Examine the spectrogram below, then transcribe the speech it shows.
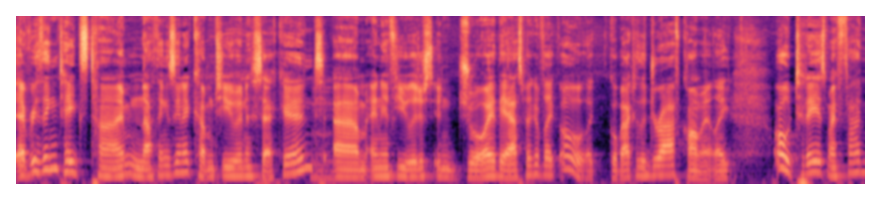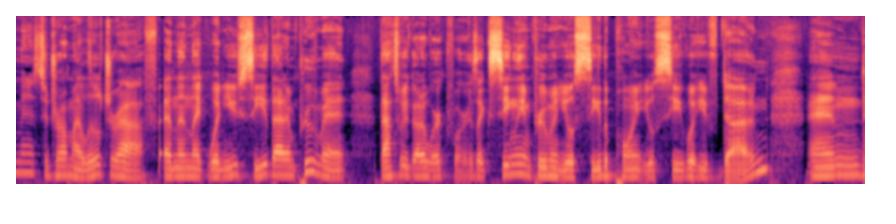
Everything takes time. Nothing's gonna come to you in a 2nd Mhm. Um, and if you just enjoy the aspect of like, oh, like go back to the giraffe comment, like, oh, today is my five minutes to draw my little giraffe, and then like when you see that improvement, that's what you got to work for. Is like seeing the improvement. You'll see the point. You'll see what you've done, and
